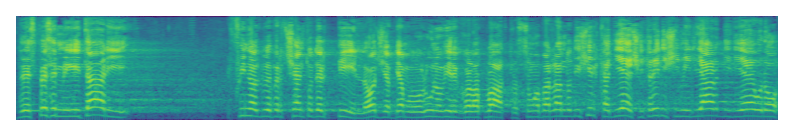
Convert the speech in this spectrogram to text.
delle spese militari fino al 2% del PIL, oggi abbiamo l'1,4, stiamo parlando di circa 10-13 miliardi di euro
